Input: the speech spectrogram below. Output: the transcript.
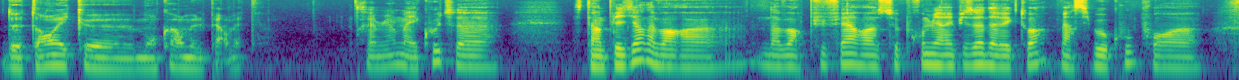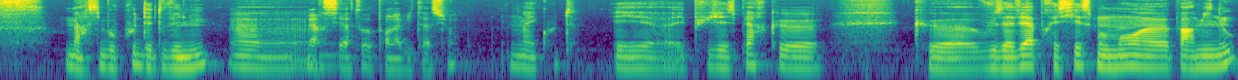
de temps et que mon corps me le permette. Très bien, bah écoute, c'était un plaisir d'avoir d'avoir pu faire ce premier épisode avec toi. Merci beaucoup pour merci beaucoup d'être venu. Euh, Merci à toi pour l'invitation. Bah écoute, et, euh, et puis j'espère que que euh, vous avez apprécié ce moment euh, parmi nous.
